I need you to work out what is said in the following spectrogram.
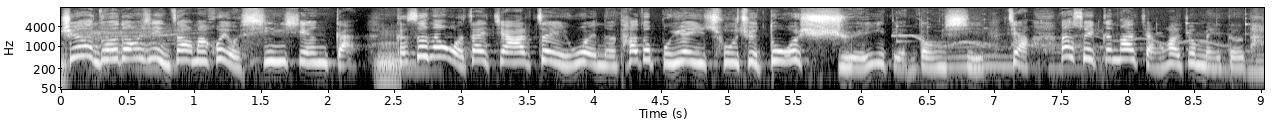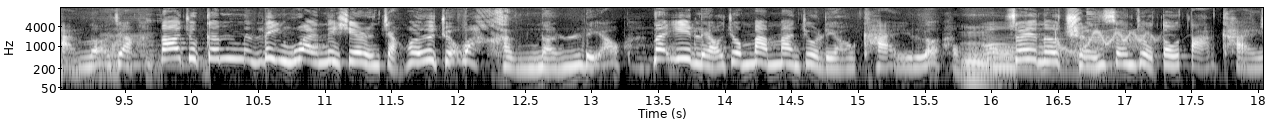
学很多东西，你知道吗？会有新鲜感。可是呢，我在家这一位呢，他都不愿意出去多学一点东西，这样。那所以跟他讲话就没。得谈了，这样，那他就跟另外那些人讲话，就觉得哇，很能聊。那一聊就慢慢就聊开了，所以呢，全身就都打开了。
